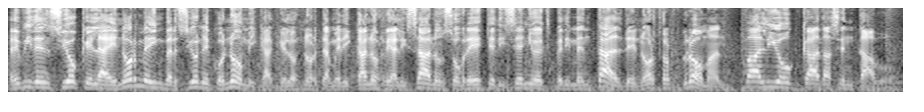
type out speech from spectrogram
evidenció que la enorme inversión económica que los norteamericanos realizaron sobre este diseño experimental de Northrop Grumman valió cada centavo.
